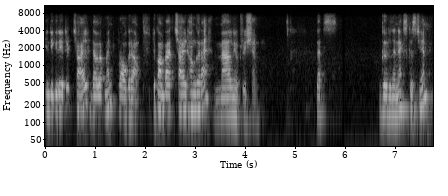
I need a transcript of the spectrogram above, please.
Integrated Child Development Program, to combat child hunger and malnutrition. Let's go to the next question.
